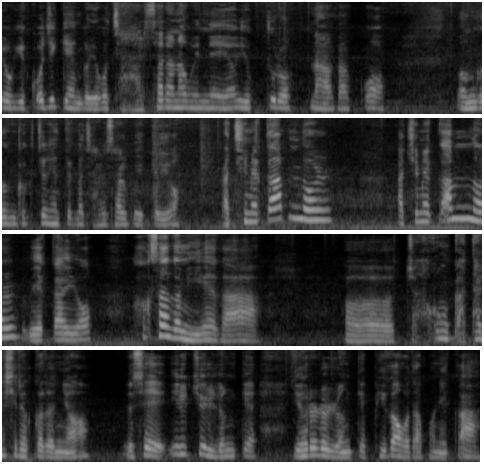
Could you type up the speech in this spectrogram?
여기 꼬집 깬거 요거 잘 살아나고 있네요. 육두로 나와갖고 은근 걱정했던 거 잘 살고 있고요. 아침에 깜놀 아침에 깜놀 왜까요? 흑사금이 얘가 어, 조금 까탈스럽거든요. 요새 일주일 넘게 열흘을 넘게 비가 오다 보니까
